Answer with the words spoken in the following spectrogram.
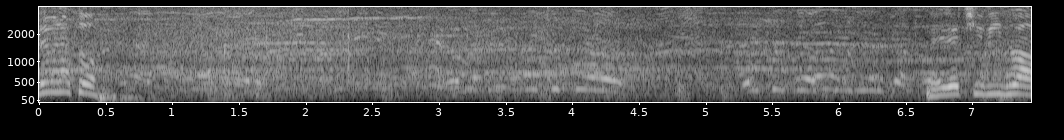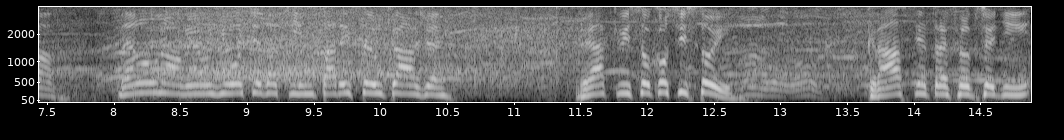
jdeme na to. Největší výzva Melouna v jeho životě zatím. Tady se ukáže, jak vysoko si stojí. Krásně trefil před ní.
